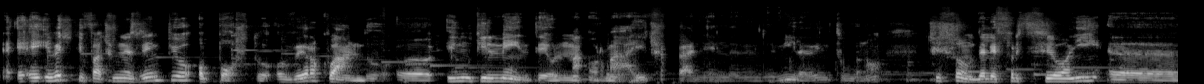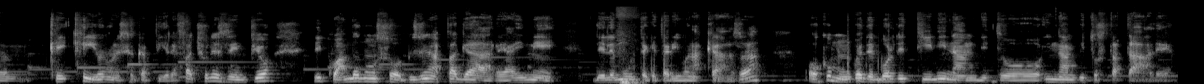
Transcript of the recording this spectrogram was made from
E, invece ti faccio un esempio opposto, ovvero quando uh, inutilmente ormai, cioè nel, nel, 2021, ci sono delle frizioni uh, che, che, io non riesco a capire. Faccio l'esempio di quando, non so, bisogna pagare, ahimè, delle multe che ti arrivano a casa o comunque dei bollettini in ambito, in ambito statale.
